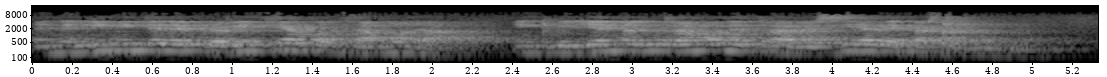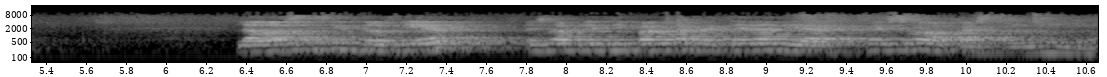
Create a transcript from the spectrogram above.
en el límite de provincia con Zamora, incluyendo el tramo de travesía de Castellón. La BA610 es la principal carretera de acceso a Castellón,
